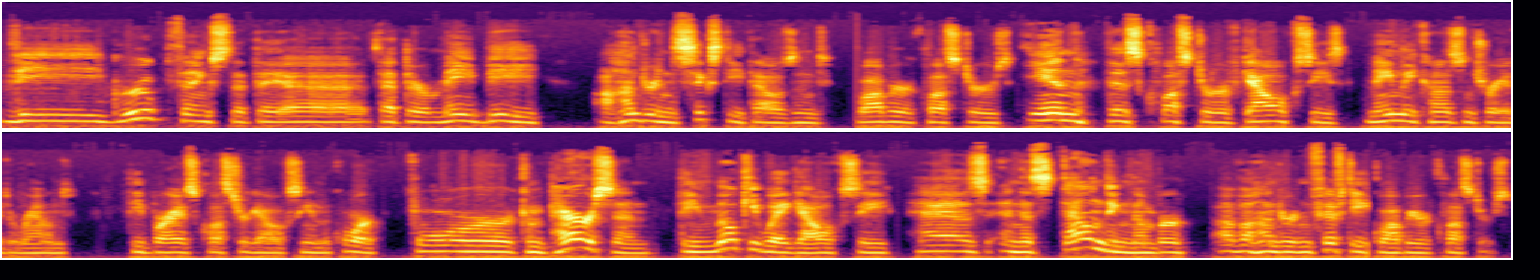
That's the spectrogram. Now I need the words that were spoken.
The group thinks that they uh, that there may be 160,000 globular clusters in this cluster of galaxies, mainly concentrated around the brightest cluster galaxy in the core. For comparison, the Milky Way galaxy has an astounding number of 150 globular clusters.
